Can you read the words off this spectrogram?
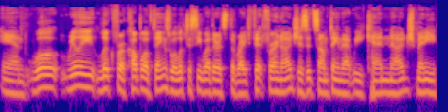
And we'll really look for a couple of things. We'll look to see whether it's the right fit for a nudge. Is it something that we can nudge? Many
